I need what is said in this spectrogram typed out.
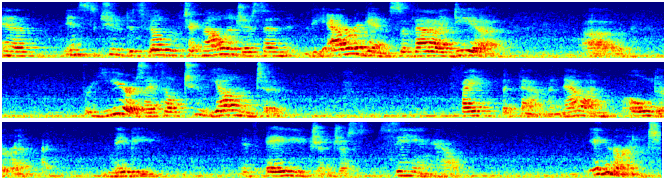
in an institute that's filled with technologists and the arrogance of that idea, uh, for years I felt too young to fight with them and now I'm older and I, maybe it's age and just seeing how ignorant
